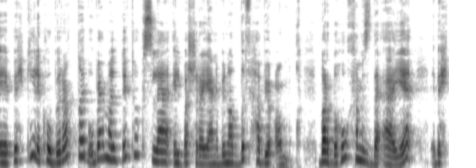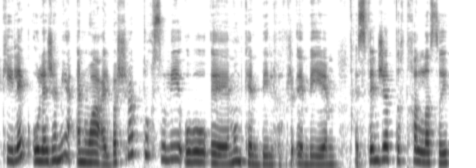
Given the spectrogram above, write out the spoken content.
آه، بحكي لك هو برطب وبيعمل ديتوكس للبشرة يعني بنظفها بعمق. برضه هو خمس دقائق بحكي لك ولجميع أنواع البشرة بتغسلي وممكن باسفنجه بتتخلصي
